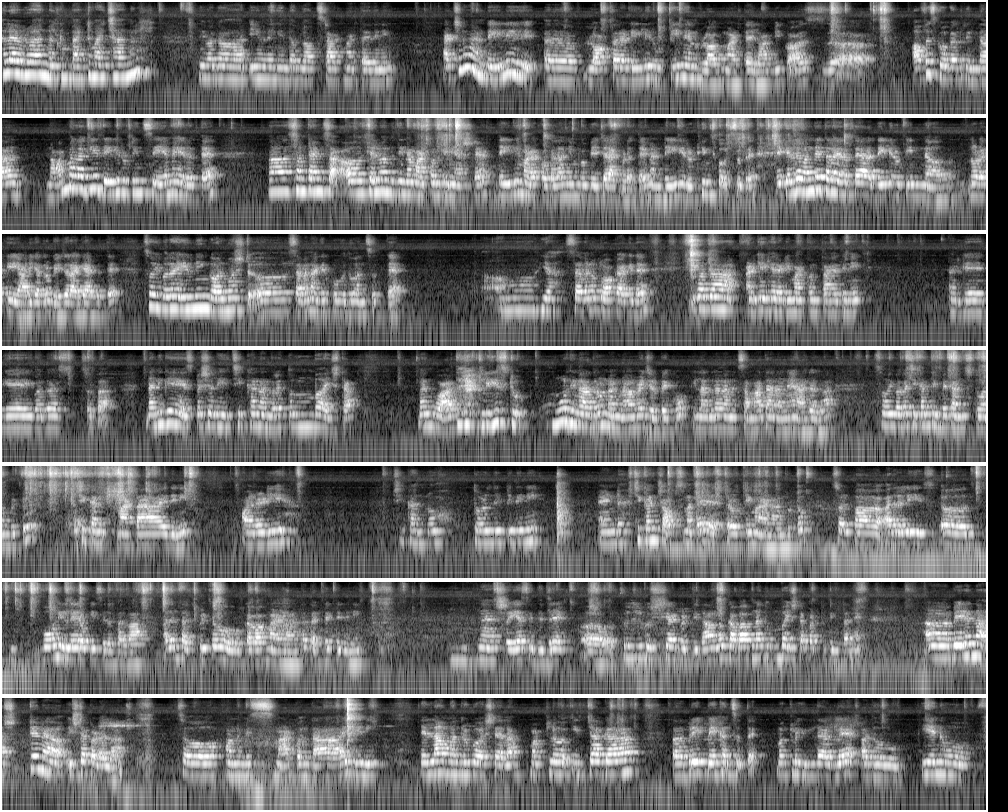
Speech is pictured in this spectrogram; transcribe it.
Hello everyone welcome back to my channel ಇವಾಗ ಈವ್ನಿಂಗಿಂದ blog start ಮಾಡ್ತಾ ಇದ್ದೀನಿ. ಆ್ಯಕ್ಚುಲಿ ನಾನು ಡೈಲಿ ಬ್ಲಾಗ್ ಥರ ಡೈಲಿ ರುಟೀನ್ ಏನು ಬ್ಲಾಗ್ ಮಾಡ್ತಾ ಇಲ್ಲ ಬಿಕಾಸ್ ಆಫೀಸ್ಗೆ ಹೋಗೋದ್ರಿಂದ ನಾರ್ಮಲ್ ಆಗಿ ಡೈಲಿ ರುಟೀನ್ ಸೇಮೇ ಇರುತ್ತೆ. ಸಮ್ಟೈಮ್ಸ್ ಕೆಲವೊಂದು ದಿನ ಮಾಡ್ಕೊತೀನಿ ಅಷ್ಟೇ. ಡೈಲಿ ಮಾಡಕ್ ಹೋಗಲ್ಲ, ನಿಮಗೂ ಬೇಜಾರಾಗ್ಬಿಡುತ್ತೆ. ನಾನು ಡೈಲಿ ರುಟೀನ್ ತೋರಿಸಿದ್ರೆ. ಯಾಕೆಂದ್ರೆ ಒಂದೇ ಥರ ಇರುತ್ತೆ, ಆ ಡೈಲಿ ರುಟೀನ್ ನೋಡೋಕ್ಕೆ ಯಾರಿಗಾದರೂ ಬೇಜಾರಾಗೇ ಆಗುತ್ತೆ. ಸೊ ಇವಾಗ ಈವ್ನಿಂಗ್ ಆಲ್ಮೋಸ್ಟ್ ಸೆವೆನ್ ಆಗಿರಬಹುದು ಅನಿಸುತ್ತೆ. ಯಾ ಸೆವೆನ್ ಓ ಕ್ಲಾಕ್ ಆಗಿದೆ. ಇವಾಗ ಅಡುಗೆಗೆ ರೆಡಿ ಮಾಡ್ಕೊತಾ ಇದ್ದೀನಿ. ಅಡುಗೆಗೆ ಇವಾಗ ಸ್ವಲ್ಪ ನನಗೆ ಎಸ್ಪೆಷಲಿ ಚಿಕನ್ ಅಂದರೆ ತುಂಬ ಇಷ್ಟ. ನಂಗೆ ವಾರದಲ್ಲಿ ಅಟ್ಲೀಸ್ಟು ಮೂರು ದಿನ ಆದರೂ ನಂಗೆ ನಾನ್ ವೆಜ್ ಇರಬೇಕು. ಇಲ್ಲಾಂದ್ರೆ ನನಗೆ ಸಮಾಧಾನನೇ ಆಗಲ್ಲ. ಸೊ ಇವಾಗ ಚಿಕನ್ ತಿನ್ಬೇಕು ಅನ್ನಿಸ್ತು ಅಂದ್ಬಿಟ್ಟು ಚಿಕನ್ ಮಾಡ್ತಾ ಇದ್ದೀನಿ. ಆಲ್ರೆಡಿ ಚಿಕನ್ನು ತೊಳೆದಿಟ್ಟಿದ್ದೀನಿ. ಆ್ಯಂಡ್ ಚಿಕನ್ ಚಾಪ್ಸ್ ಮತ್ತು ರೊಟ್ಟಿ ಮಾಡೋಣ ಅಂದ್ಬಿಟ್ಟು. ಸ್ವಲ್ಪ ಅದರಲ್ಲಿ ಬೋನ್ ಇಲ್ಲದೆ ಇರೋ ಪೀಸ್ ಇರುತ್ತಲ್ವಾ, ಅದನ್ನು ತಟ್ಬಿಟ್ಟು ಕಬಾಬ್ ಮಾಡೋಣ ಅಂತ ತೆಗ್ದಿಟ್ಟಿದ್ದೀನಿ. ಶ್ರೇಯಸ್ ಇದ್ದಿದ್ರೆ ಫುಲ್ ಖುಷಿಯಾಗ್ಬಿಡ್ತಿದ್ದ. ಅವನು ಕಬಾಬ್ನ ತುಂಬ ಇಷ್ಟಪಟ್ಟು ತಿಂತಾನೆ. ಬೇರೆದನ್ನ ಅಷ್ಟೇ ಇಷ್ಟಪಡಲ್ಲ. ಸೊ ಅವನು ಮಿಸ್ ಮಾಡ್ಕೊತಾ ಇದ್ದೀನಿ. ಎಲ್ಲ ಅಮ್ಮಂದ್ರಿಗೂ ಅಷ್ಟೇ ಅಲ್ಲ ಮಕ್ಕಳು ಇದ್ದಾಗ ಬ್ರೇಕ್ ಬೇಕನ್ಸುತ್ತೆ. ಮಕ್ಕಳು ಇಲ್ದಾಗಲೇ ಅದು ಏನು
